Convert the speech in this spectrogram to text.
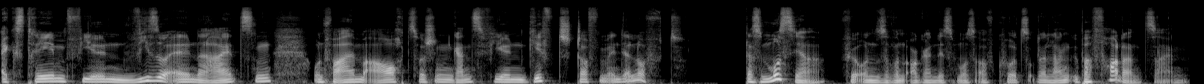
extrem vielen visuellen Reizen und vor allem auch zwischen ganz vielen Giftstoffen in der Luft. Das muss ja für unseren Organismus auf kurz oder lang überfordernd sein,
